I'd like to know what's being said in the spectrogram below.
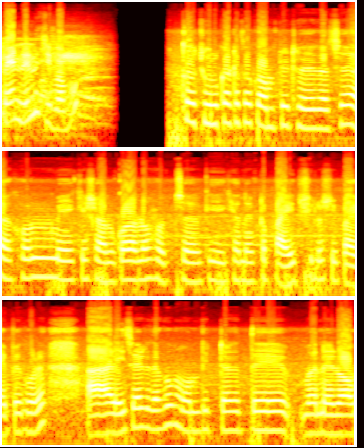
প্যান এনেছি বাবু। তো চুল কাটা তো কমপ্লিট হয়ে গেছে এখন মেয়েকে স্নান করানো হচ্ছে আর কি। এখানে একটা পাইপ ছিল সেই পাইপে করে। আর এই সাইডে দেখো মন্দিরটাতে মানে রং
